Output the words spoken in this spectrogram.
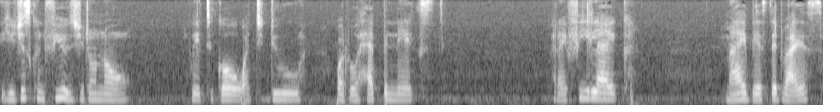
You're just confused. You don't know where to go, what to do, what will happen next. But I feel like my best advice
